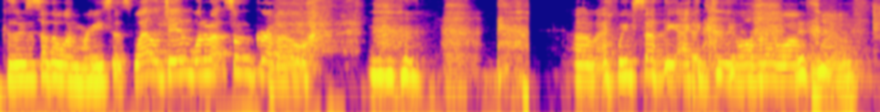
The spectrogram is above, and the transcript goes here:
Because there's this other one where he says, "Well, Jim, what about some grubbo?" um, we've said the "I can kill you all, but I won't." This- yeah.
